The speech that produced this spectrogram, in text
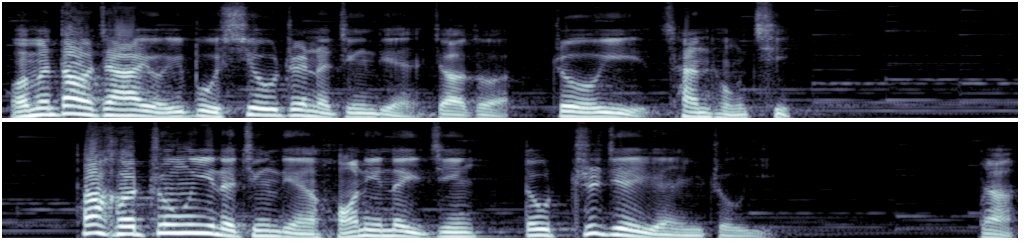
我们道家有一部修真的经典，叫做《周易参同契》，它和中医的经典《黄帝内经》都直接源于《周易》啊，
